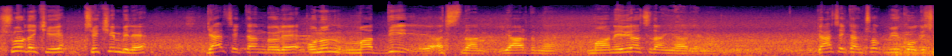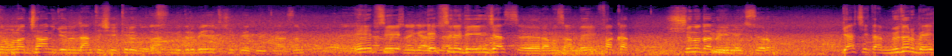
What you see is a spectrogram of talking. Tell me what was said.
Şuradaki çekim bile gerçekten böyle onun maddi açıdan yardımı, manevi açıdan yardımı gerçekten çok büyük olduğu için ona can gönülden teşekkür ediyoruz. Müdür Bey'e de teşekkür etmek lazım. Ee, Hepsi, hepsine değineceğiz e, Ramazan Bey. Fakat şunu da değinmek istiyorum. Gerçekten müdür bey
